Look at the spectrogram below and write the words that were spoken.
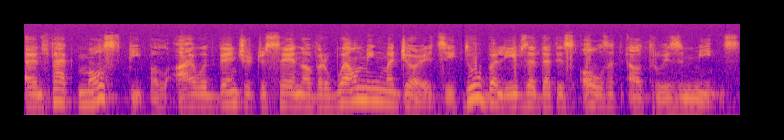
In fact, most people, I would venture to say an overwhelming majority, do believe that that is all that altruism means.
